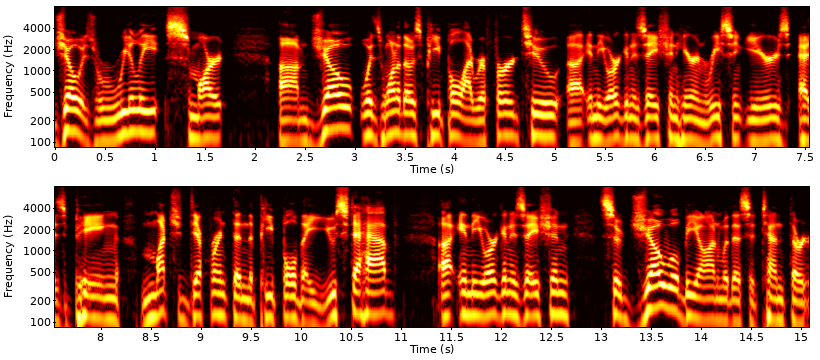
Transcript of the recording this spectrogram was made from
Joe is really smart. Um, Joe was one of those people I referred to uh, in the organization here in recent years as being much different than the people they used to have uh, in the organization. So Joe will be on with us at 10:30.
